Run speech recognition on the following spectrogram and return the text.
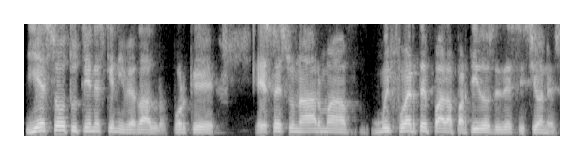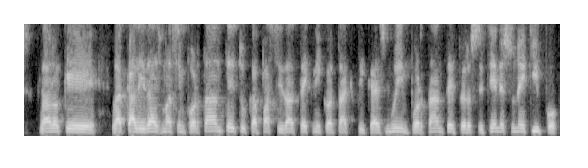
Y eso tú tienes que nivelarlo, porque esta es una arma muy fuerte para partidos de decisiones. Claro que la calidad es más importante, tu capacidad técnico-táctica es muy importante, pero si tienes un equipo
